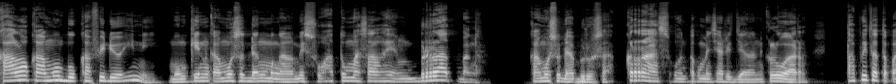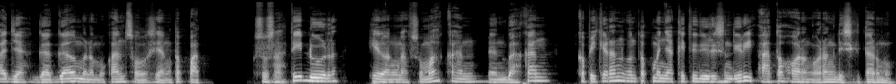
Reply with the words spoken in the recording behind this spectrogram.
Kalau kamu buka video ini, mungkin kamu sedang mengalami suatu masalah yang berat banget. Kamu sudah berusaha keras untuk mencari jalan keluar, tapi tetap aja gagal menemukan solusi yang tepat. Susah tidur, hilang nafsu makan, dan bahkan kepikiran untuk menyakiti diri sendiri atau orang-orang di sekitarmu.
